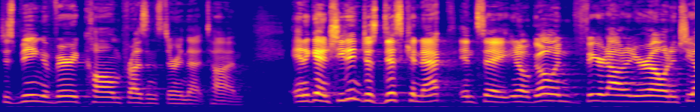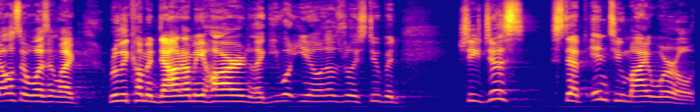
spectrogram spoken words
just being a very calm presence during that time. And again, she didn't just disconnect and say, you know, go and figure it out on your own. And she also wasn't like really coming down on me hard, like, you, you know, that was really stupid. She just stepped into my world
